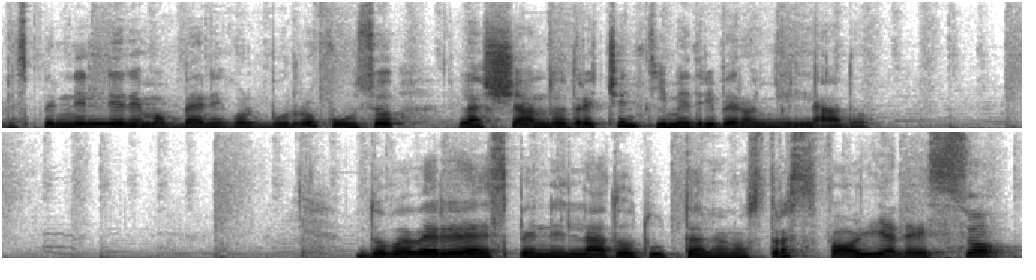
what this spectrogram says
La spennelleremo bene col burro fuso lasciando 3 cm per ogni lato. Dopo aver spennellato tutta la nostra sfoglia adesso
